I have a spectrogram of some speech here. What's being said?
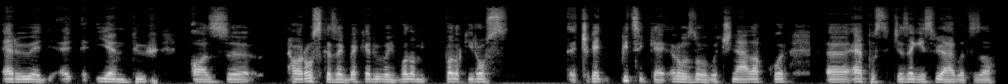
erő, egy, egy, egy ilyen düh, az ha rossz kezekbe kerül, vagy valami, valaki rossz csak egy picike rossz dolgot csinál, akkor elpusztítja az egész világot ez a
